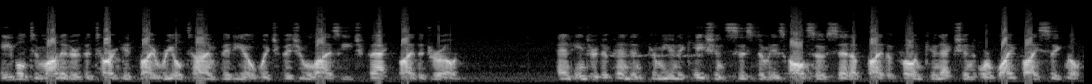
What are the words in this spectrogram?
Able to monitor the target by real-time video which visualize each fact by the drone. An interdependent communication system is also set up by the phone connection or Wi-Fi signal.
